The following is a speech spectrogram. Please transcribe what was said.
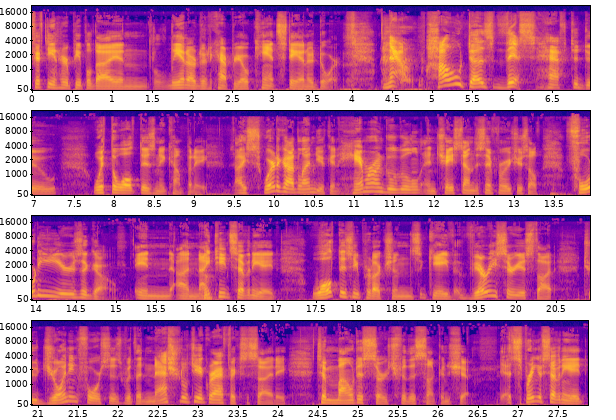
1,500 people die, and Leonardo DiCaprio can't stay on a door. Now, how does this have to do with the Walt Disney Company? I swear to God, Len, you can hammer on Google and chase down this information yourself. 40 years ago, in uh, 1978, Walt Disney Productions gave very serious thought to joining forces with the National Geographic Society to mount a search for the sunken ship. At spring of 78,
